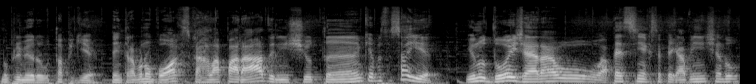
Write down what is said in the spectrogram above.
no primeiro Top Gear. Você entrava no box, ficava lá parado, ele enchia o tanque e você saía. E no 2 já era o, a pecinha que você pegava e enchendo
